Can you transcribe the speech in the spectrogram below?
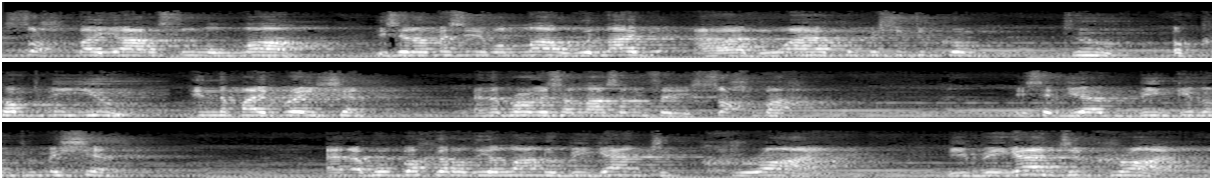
Sahba ya Rasulullah. He said, O Messenger of Allah, will I, uh, do I have permission to come to accompany you in the migration? And the Prophet said, Sahba. He said, you have been given permission. And Abu Bakr anhu began to cry. He began to cry.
